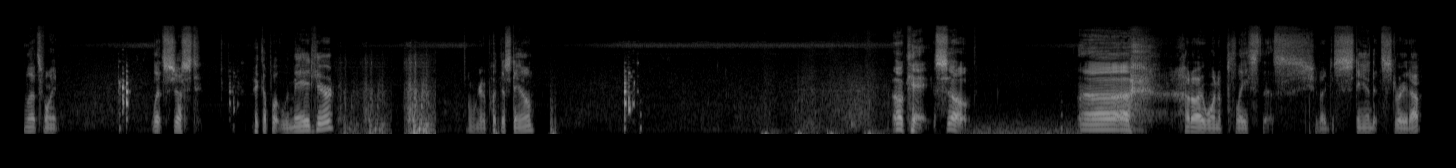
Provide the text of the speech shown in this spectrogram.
Well, that's fine. Let's just pick up what we made here. we're going to put this down. Okay, so uh, how do I want to place this? Should I just stand it straight up?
